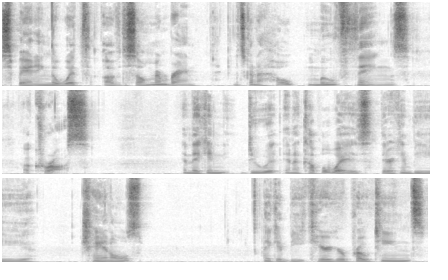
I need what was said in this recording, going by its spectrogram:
spanning the width of the cell membrane. And it's going to help move things across. And they can do it in a couple ways. There can be channels, it could be carrier proteins,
